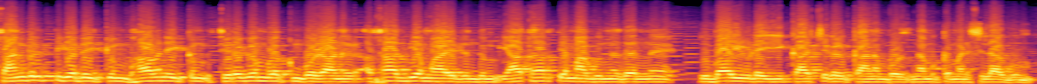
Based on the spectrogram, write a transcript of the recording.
സാങ്കല്പികതയ്ക്കും ഭാവനയ്ക്കും ചിറകം മുളക്കുമ്പോഴാണ് അസാധ്യമായതെന്തും യാഥാർത്ഥ്യമാകുന്നതെന്ന് ദുബായിയുടെ ഈ കാഴ്ചകൾ കാണുമ്പോൾ നമുക്ക് മനസ്സിലാകും.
